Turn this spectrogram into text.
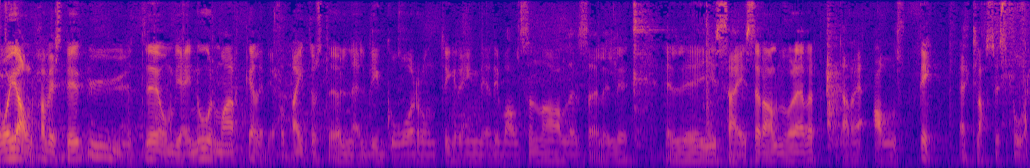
Og iallfall hvis vi er ute, om vi er i Nordmark, eller vi er på Beitostølen, eller vi går rundt omkring nede i Valsenales, eller, eller i Seiserhallen, whatever. Der er alltid et klassisk spor.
